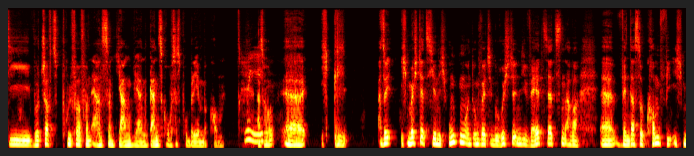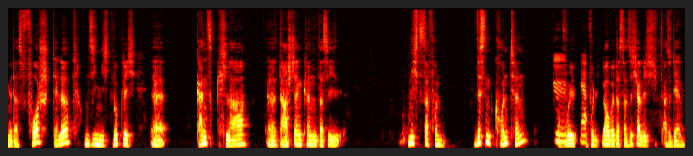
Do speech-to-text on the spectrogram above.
die Wirtschaftsprüfer von Ernst und Young werden ein ganz großes Problem bekommen. Oui. Also äh, ich also ich möchte jetzt hier nicht unken und irgendwelche Gerüchte in die Welt setzen, aber äh, wenn das so kommt, wie ich mir das vorstelle und sie nicht wirklich äh, ganz klar äh, darstellen können, dass sie nichts davon wissen konnten, mhm, obwohl, ja. obwohl ich glaube, dass da sicherlich, also der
